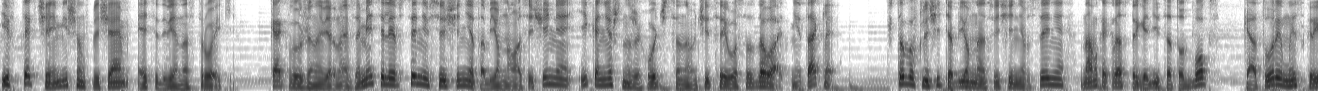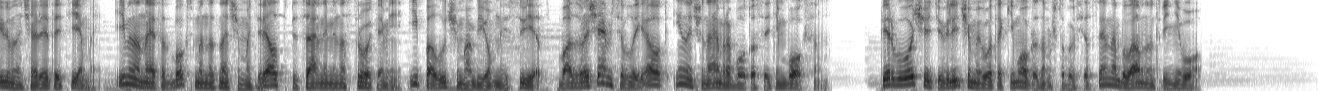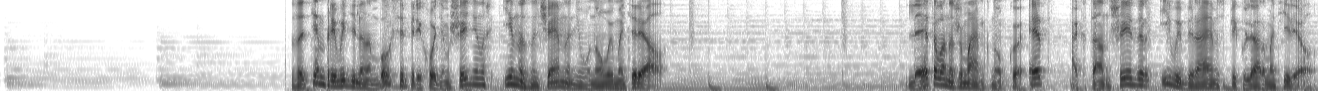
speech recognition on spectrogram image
и в Texture Emission включаем эти две настройки. Как вы уже наверное заметили, в сцене все еще нет объемного освещения и конечно же хочется научиться его создавать, не так ли? Чтобы включить объемное освещение в сцене, нам как раз пригодится тот бокс, который мы скрыли в начале этой темы. Именно на этот бокс мы назначим материал с специальными настройками и получим объемный свет. Возвращаемся в Layout и начинаем работу с этим боксом. В первую очередь увеличим его таким образом, чтобы вся сцена была внутри него. Затем при выделенном боксе переходим в шейдинг и назначаем на него новый материал. Для этого нажимаем кнопку Add, Octane Shader и выбираем Specular Material.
